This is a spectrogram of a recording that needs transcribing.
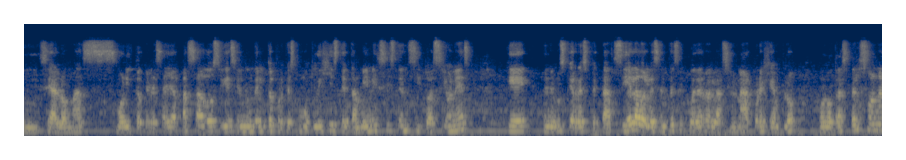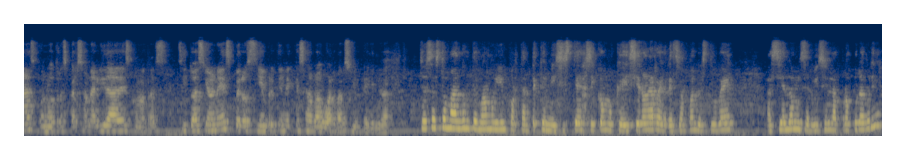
y sea lo más bonito que les haya pasado, sigue siendo un delito porque es como tú dijiste, también existen situaciones que tenemos que respetar. Si el adolescente se puede relacionar, por ejemplo, con otras personas, con otras personalidades, con otras situaciones, pero siempre tiene que salvaguardar su integridad. Tú estás tomando un tema muy importante que me hiciste así como que hicieron la regresión cuando estuve haciendo mi servicio en la Procuraduría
